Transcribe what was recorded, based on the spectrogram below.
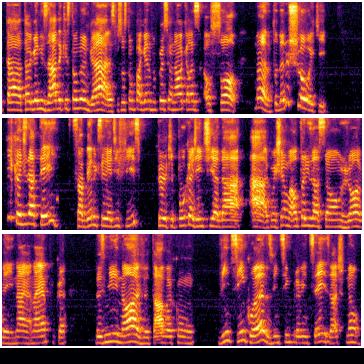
tá, tá organizada a questão do hangar, as pessoas estão pagando proporcional aquelas ao sol. Mano, tô dando show aqui. E candidatei, sabendo que seria difícil, porque pouca gente ia dar a, como é chama, autorização a um jovem na, na época, 2009, eu estava com 25 anos, 25 para 26, acho, não,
